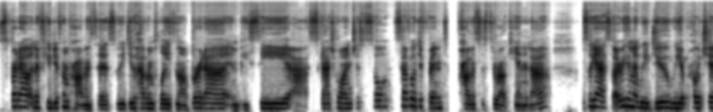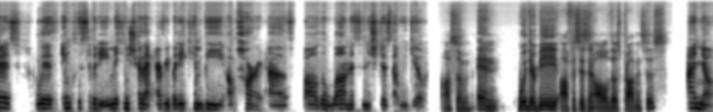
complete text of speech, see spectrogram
spread out in a few different provinces. We do have employees in Alberta, in BC, uh, Saskatchewan, just so several different provinces throughout Canada. So yeah, so everything that we do, we approach it with inclusivity, making sure that everybody can be a part of all the wellness initiatives that we do. Awesome. And would there be offices in all of those provinces? I know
